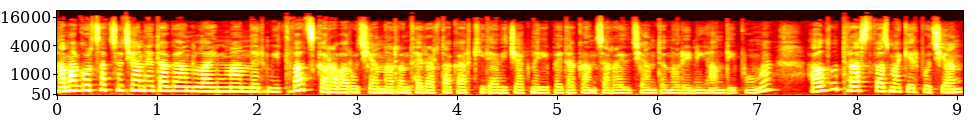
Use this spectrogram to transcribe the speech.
Համագործակցության հետագա on-line-ման ներմիտված կառավարության առընթեր արտակարգ իրավիճակների պետական ծառայության տնօրենի հանդիպումը Հալո Trust կազմակերպության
